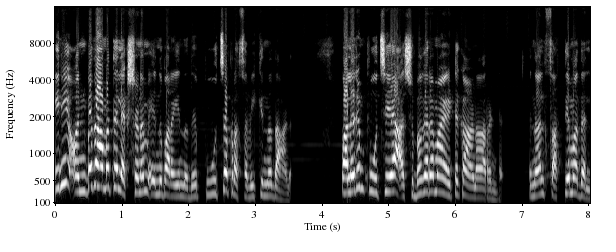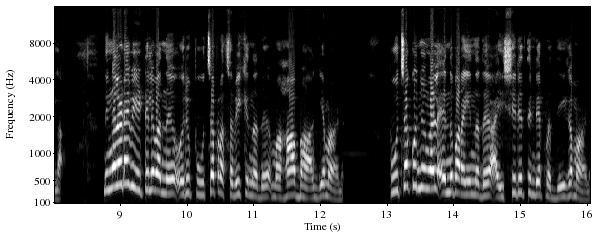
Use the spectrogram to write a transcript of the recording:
ഇനി ഒൻപതാമത്തെ ലക്ഷണം എന്ന് പറയുന്നത് പൂച്ച പ്രസവിക്കുന്നതാണ്. പലരും പൂച്ചയെ അശുഭകരമായിട്ട് കാണാറുണ്ട്. എന്നാൽ സത്യം അതല്ല. നിങ്ങളുടെ വീട്ടിൽ വന്ന് ഒരു പൂച്ച പ്രസവിക്കുന്നത് മഹാഭാഗ്യമാണ്. പൂച്ചക്കുഞ്ഞുങ്ങൾ എന്ന് പറയുന്നത് ഐശ്വര്യത്തിന്റെ പ്രതീകമാണ്.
